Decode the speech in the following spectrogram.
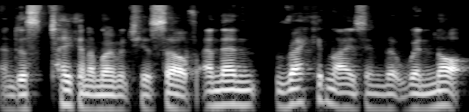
and just taking a moment to yourself and then recognizing that we're not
